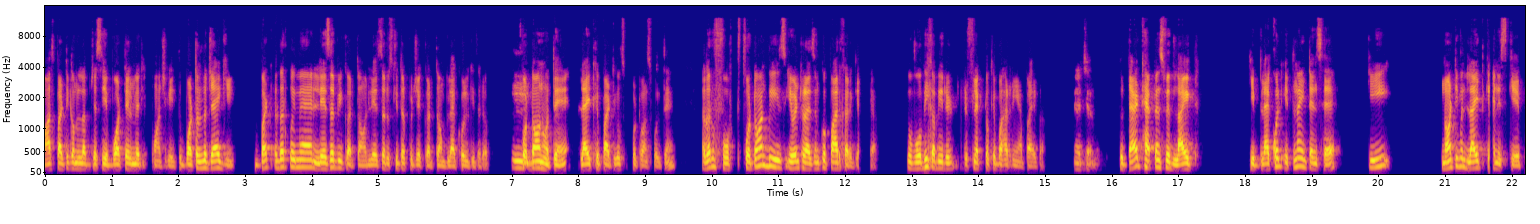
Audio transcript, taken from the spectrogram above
Mass particle मतलब जैसे ये बॉटल में पहुँच गई तो बॉटल तो जाएगी। बट अगर कोई मैं लेजर भी करता हूँ लेजर उसकी तरफ़ प्रोजेक्ट करता हूँ ब्लैक होल की तरफ़ हम्म। फोटोन होते हैं लाइट के पार्टिकल्स फोटॉन्स बोलते हैं। अगर फोटोन भी इस इवेंट होराइजन को पार कर गया तो वो भी कभी रिफ्लेक्ट होकर बाहर नहीं आ पाएगा। अच्छा। तो दैट हैपेंस विद लाइट कि ब्लैक होल इतना इंटेंस है कि not even light can escape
